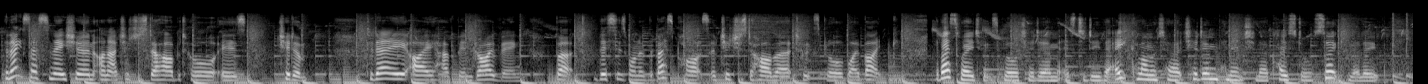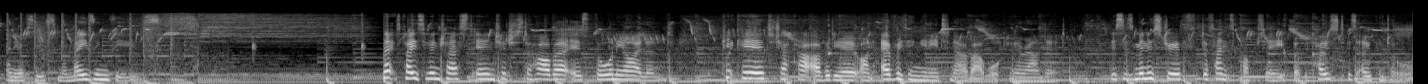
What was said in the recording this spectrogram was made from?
The next destination on our Chichester Harbour tour is Chidham. Today I have been driving, but this is one of the best parts of Chichester Harbour to explore by bike. The best way to explore Chidham is to do the 8 km Chidham Peninsula Coastal Circular Loop and you'll see some amazing views. Next place of interest in Chichester Harbour is Thorney Island. Click here to check out our video on everything you need to know about walking around it. This is Ministry of Defence property, but the coast is open to all.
